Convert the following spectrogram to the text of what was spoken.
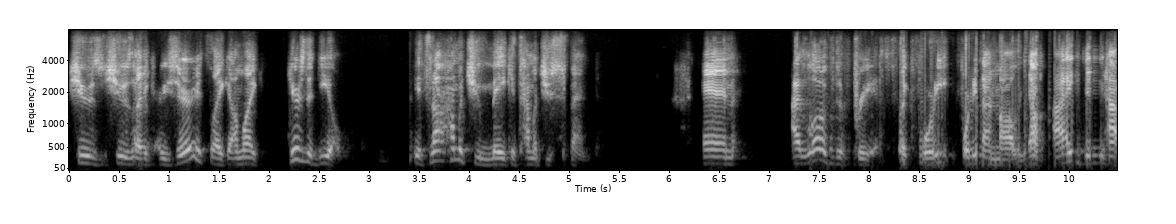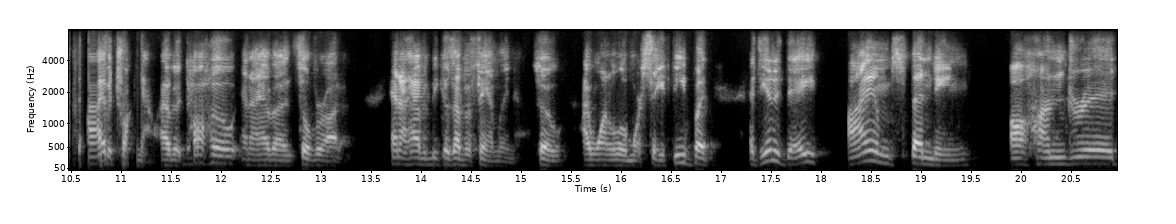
she was she was like, Are you serious? Like, I'm like, here's the deal. It's not how much you make, it's how much you spend. And I love the Prius, like 40, 49 miles a gallon. I didn't have to, I have a truck now. I have a Tahoe and I have a Silverado. And I have it because I have a family now. So I want a little more safety. But at the end of the day, I am spending a hundred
